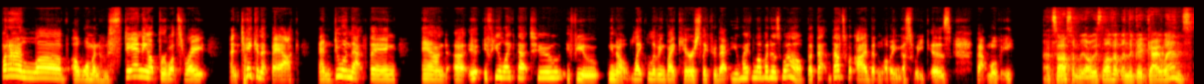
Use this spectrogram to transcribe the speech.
but I love a woman who's standing up for what's right and taking it back and doing that thing. And uh, if you like that too, if you you know like living vicariously through that, you might love it as well. But that that's what I've been loving this week is that movie. That's awesome. We always love it when the good guy wins.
